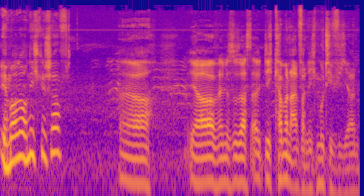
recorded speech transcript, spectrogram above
immer noch nicht geschafft? Ja, ja, wenn du so sagst, äh, dich kann man einfach nicht motivieren.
